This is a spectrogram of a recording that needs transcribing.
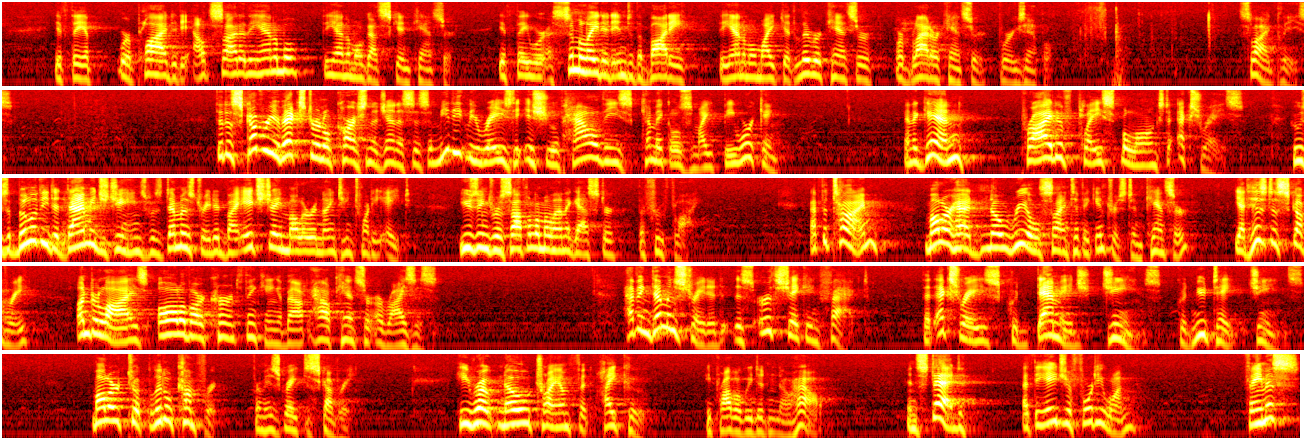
If they were applied to the outside of the animal, the animal got skin cancer. If they were assimilated into the body, the animal might get liver cancer or bladder cancer, for example. Slide, please. The discovery of external carcinogenesis immediately raised the issue of how these chemicals might be working. And again, pride of place belongs to X rays, whose ability to damage genes was demonstrated by H.J. Muller in 1928 using Drosophila melanogaster, the fruit fly. At the time, Muller had no real scientific interest in cancer, yet his discovery underlies all of our current thinking about how cancer arises. Having demonstrated this earth shaking fact that X rays could damage genes, could mutate genes, Muller took little comfort from his great discovery. He wrote no triumphant haiku. He probably didn't know how. Instead, at the age of 41, famous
